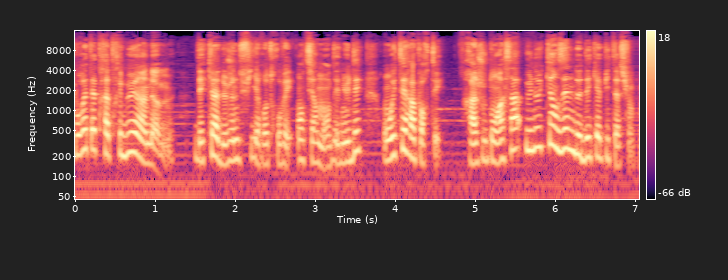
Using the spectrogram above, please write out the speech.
pourraient être attribuées à un homme. Des cas de jeunes filles retrouvées entièrement dénudées ont été rapportés. Rajoutons à ça une quinzaine de décapitations.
